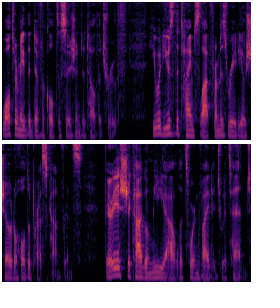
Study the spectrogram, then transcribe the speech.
Walter made the difficult decision to tell the truth. He would use the time slot from his radio show to hold a press conference. Various Chicago media outlets were invited to attend.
